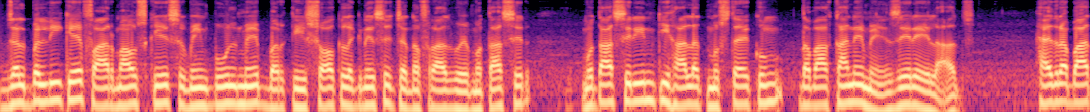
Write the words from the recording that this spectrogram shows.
जलपल्ली के फार्म हाउस के स्विमिंग पूल में बरकी शौक लगने से चंद अफराद हुए मुतासर। मुतासरीन की हालत मुस्तकम दवाखाने में जेर इलाज। हैदराबाद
